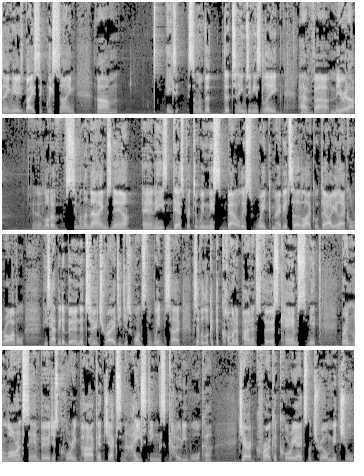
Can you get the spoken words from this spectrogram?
team here. He's basically saying um, some of the, the teams in his league have uh, mirrored up. and a lot of similar names now, and he's desperate to win this battle this week. Maybe it's a local derby, local rival. He's happy to burn the two trades. He just wants to win. So let's have a look at the common opponents first. Cam Smith, Brenton Lawrence, Sam Burgess, Corey Parker, Jackson Hastings, Cody Walker, Jarrod Croker, Corey Oates, Latrell Mitchell,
